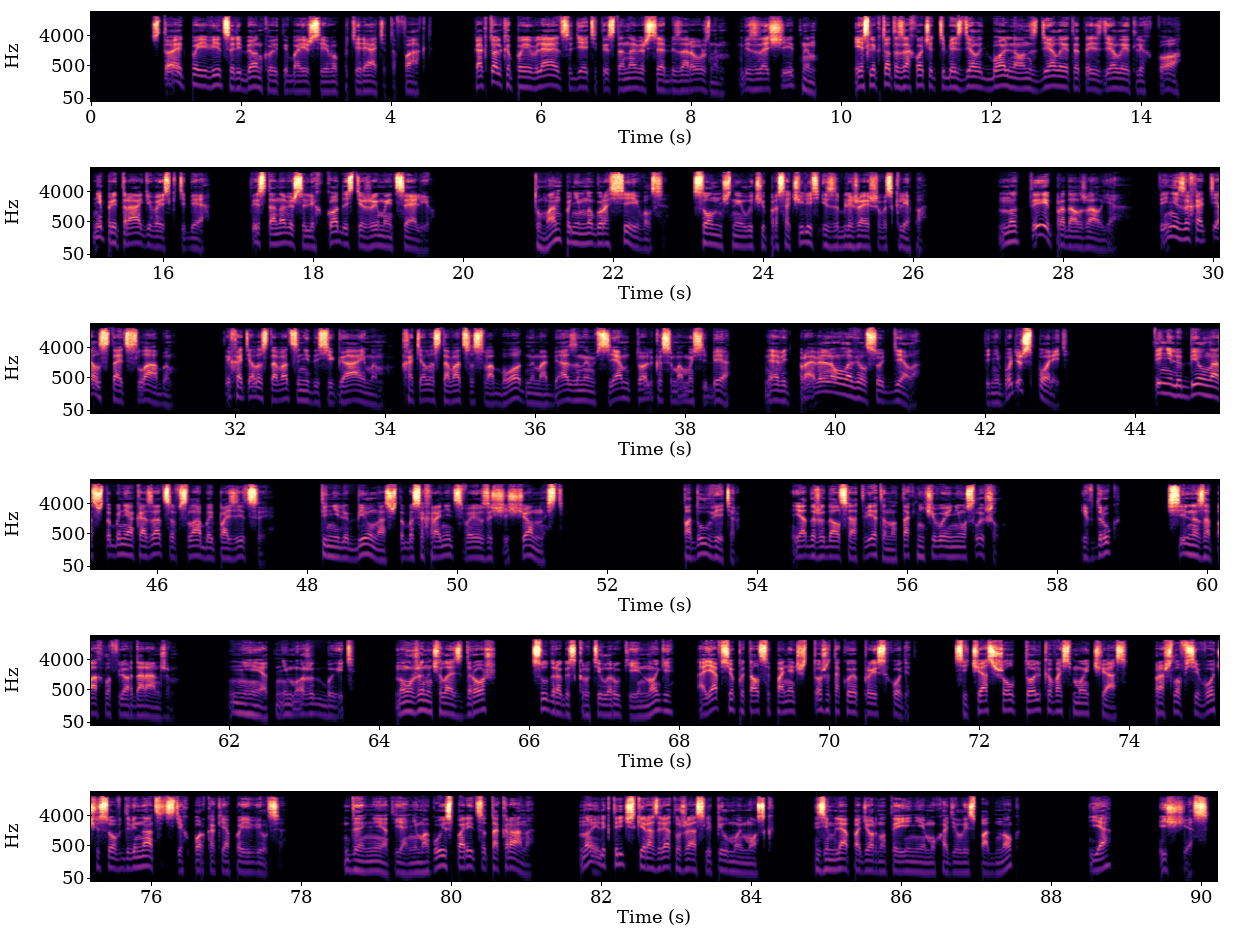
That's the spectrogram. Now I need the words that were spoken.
Стоит появиться ребенку, и ты боишься его потерять, это факт. Как только появляются дети, ты становишься безоружным, беззащитным. Если кто-то захочет тебе сделать больно, он сделает это и сделает легко, не притрагиваясь к тебе. Ты становишься легко достижимой целью. Туман понемногу рассеивался. Солнечные лучи просочились из-за ближайшего склепа. «Но ты», — продолжал я, ты не захотел стать слабым. Ты хотел оставаться недосягаемым, хотел оставаться свободным, обязанным всем только самому себе. Я ведь правильно уловил суть дела. Ты не будешь спорить? Ты не любил нас, чтобы не оказаться в слабой позиции. Ты не любил нас, чтобы сохранить свою защищенность. Подул ветер. Я дожидался ответа, но так ничего и не услышал. И вдруг Сильно запахло флёр-д'оранжем. Нет, не может быть. Но уже началась дрожь, судорога скрутила руки и ноги, а я все пытался понять, что же такое происходит. Сейчас шел только восьмой час. Прошло всего часов двенадцать с тех пор, как я появился. Да нет, я не могу испариться так рано. Но электрический разряд уже ослепил мой мозг. Земля, подернутая инеем, уходила из-под ног. Я исчез.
